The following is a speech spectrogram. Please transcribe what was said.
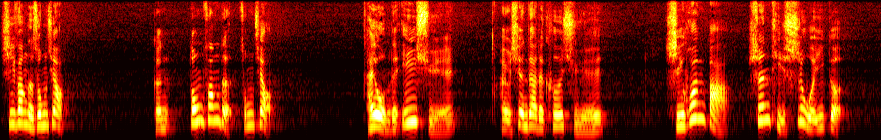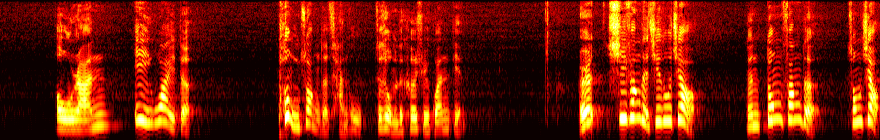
西方的宗教跟东方的宗教，还有我们的医学，还有现代的科学，喜欢把身体视为一个偶然、意外的碰撞的产物，这是我们的科学观点。而西方的基督教跟东方的宗教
